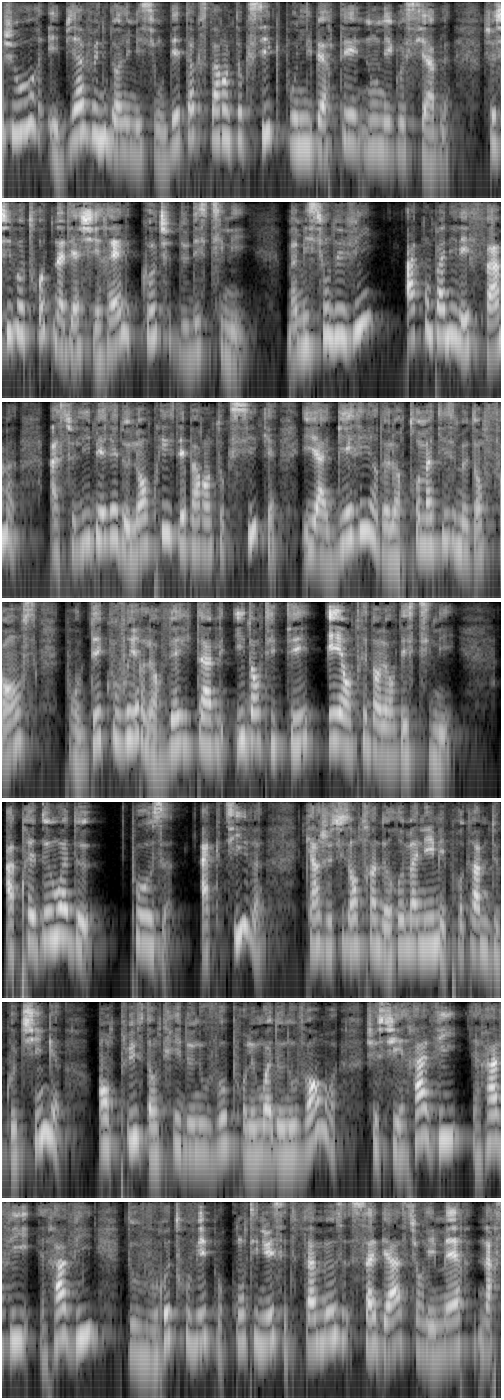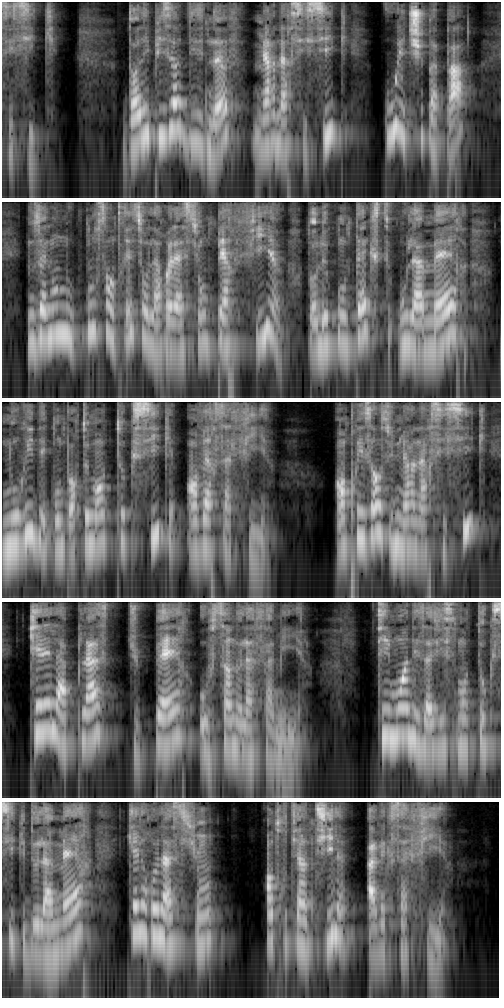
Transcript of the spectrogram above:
Bonjour et bienvenue dans l'émission Détox Parents Toxiques pour une liberté non négociable. Je suis votre hôte Nadia Chirel, coach de destinée. Ma mission de vie Accompagner les femmes à se libérer de l'emprise des parents toxiques et à guérir de leur traumatisme d'enfance pour découvrir leur véritable identité et entrer dans leur destinée. Après deux mois de pause active, car je suis en train de remanier mes programmes de coaching, en plus d'en créer de nouveau pour le mois de novembre, je suis ravie, ravie, ravie de vous retrouver pour continuer cette fameuse saga sur les mères narcissiques. Dans l'épisode 19, Mère narcissique, où es-tu papa? Nous allons nous concentrer sur la relation père-fille dans le contexte où la mère nourrit des comportements toxiques envers sa fille. En présence d'une mère narcissique, quelle est la place du père au sein de la famille? Témoin des agissements toxiques de la mère, quelle relation entretient-il avec sa fille?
